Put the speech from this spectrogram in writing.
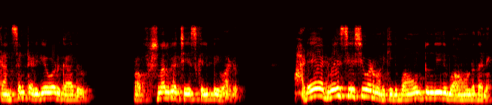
కన్సెంట్ అడిగేవాడు కాదు. ప్రొఫెషనల్గా చేసుకెళ్ళిపోయేవాడు వాడే అడ్వైస్ చేసేవాడు మనకి. ఇది బాగుంటుంది ఇది బాగుండదని.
